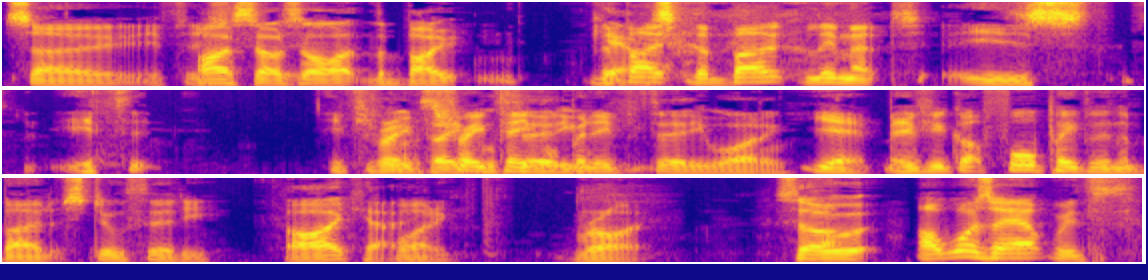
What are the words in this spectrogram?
So if Oh, so it's not like the boat the boat the boat limit is if if you've three, got people, three people, 30, but if 30 whiting. yeah, but if you've got four people in the boat, it's still thirty Oh, okay. whiting. Right. So, I was out with,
